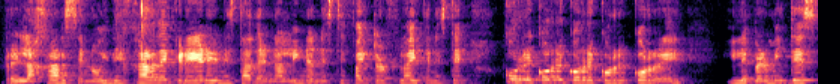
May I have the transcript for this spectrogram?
relajarse, ¿no? Y dejar de creer en esta adrenalina, en este fight or flight, en este corre, corre, corre, corre, corre, y le permites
